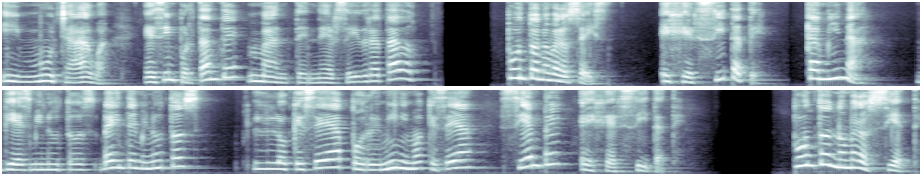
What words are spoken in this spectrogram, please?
y mucha agua. Es importante mantenerse hidratado. Punto número 6. Ejercítate. Camina. 10 minutos, 20 minutos, lo que sea, por el mínimo que sea, siempre ejercítate. Punto número 7.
